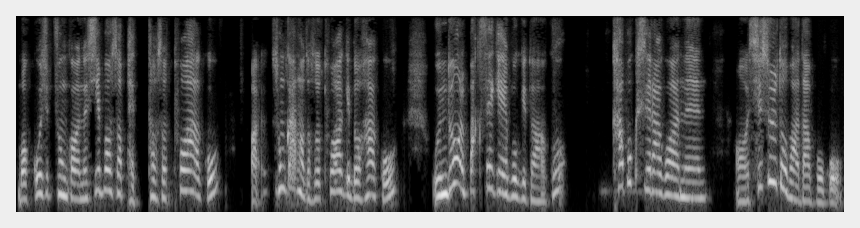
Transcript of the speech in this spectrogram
먹고 싶은 거는 씹어서 뱉어서 토하고 아, 손가락 넣어서 토하기도 하고 운동을 빡세게 해보기도 하고 카복시라고 하는 어, 시술도 받아보고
